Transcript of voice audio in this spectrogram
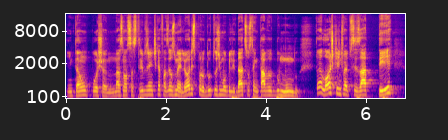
Então, poxa, nas nossas tribos a gente quer fazer os melhores produtos de mobilidade sustentável do mundo. Então é lógico que a gente vai precisar ter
